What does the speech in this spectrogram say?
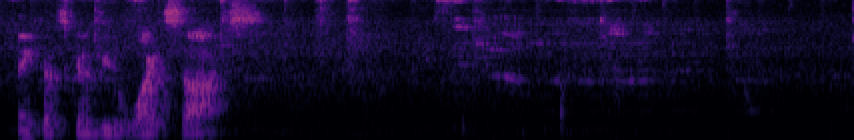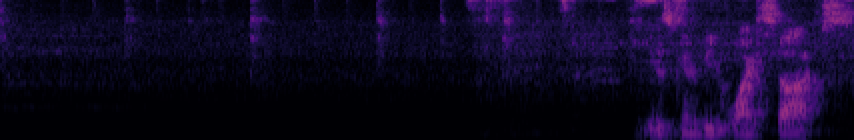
I think that's going to be the White Sox. Is going to be the White Sox.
